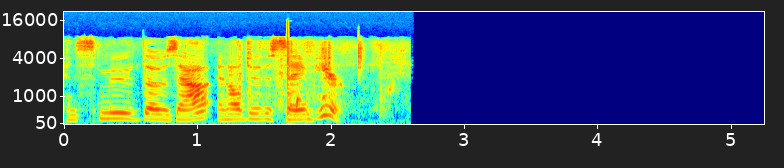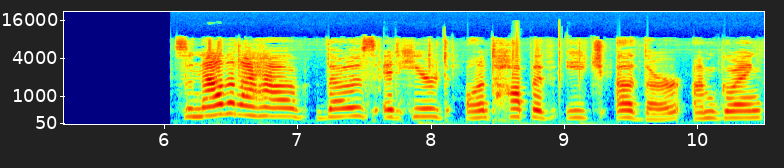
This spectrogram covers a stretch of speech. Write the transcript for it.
And smooth those out and I'll do the same here. So now that I have those adhered on top of each other, I'm going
